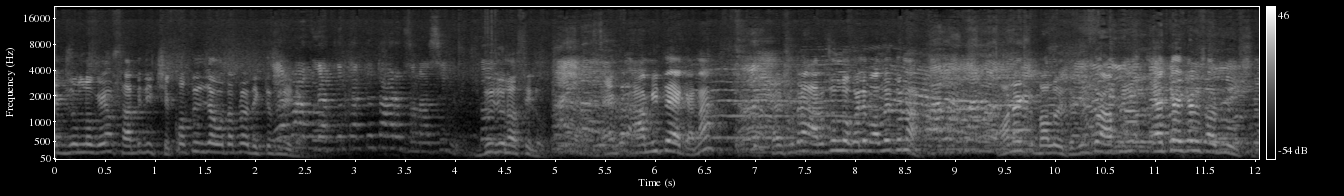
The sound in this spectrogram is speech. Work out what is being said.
একজন লোক সাবি দিচ্ছে কতদিন যাবত আপনারা দেখতেছেন এটা? দুজন ছিল এখন আমি তো একা না? তাই সুতরাং আরেকজন লোক হলে ভালো হতো না? অনেক ভালো হতো কিন্তু আপনি একা এখানে সার্ভিস দিচ্ছেন।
